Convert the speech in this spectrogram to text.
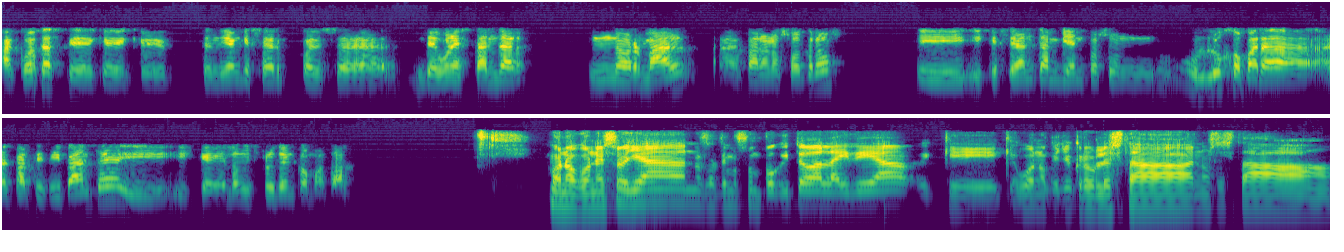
a cotas que, que, que tendrían que ser pues eh, de un estándar normal eh, para nosotros y, y, que sean también pues un, un lujo para el participante y, y, que lo disfruten como tal. Bueno, con eso ya nos hacemos un poquito a la idea que, que, bueno, que yo creo que está, nos está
